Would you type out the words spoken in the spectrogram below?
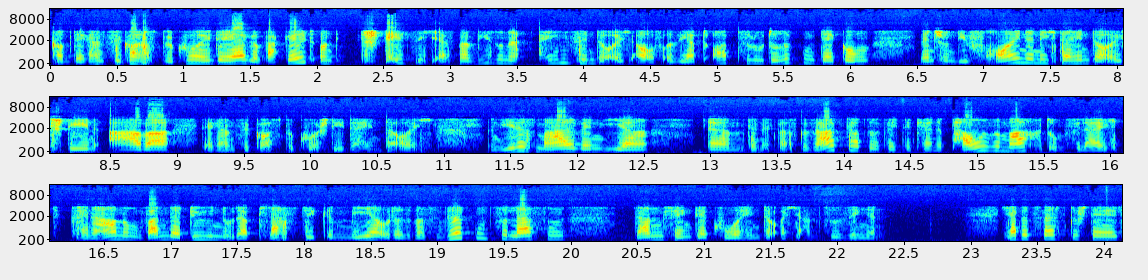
kommt der ganze Gospelchor hinterher gewackelt und stellt sich erstmal wie so eine Eins hinter euch auf. Also ihr habt absolute Rückendeckung, wenn schon die Freunde nicht dahinter euch stehen, aber der ganze Gospelchor steht dahinter euch. Und jedes Mal, wenn ihr ähm, dann etwas gesagt habt und vielleicht eine kleine Pause macht, um vielleicht, keine Ahnung, Wanderdünen oder Plastik im Meer oder sowas wirken zu lassen, dann fängt der Chor hinter euch an zu singen. Ich habe jetzt festgestellt,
